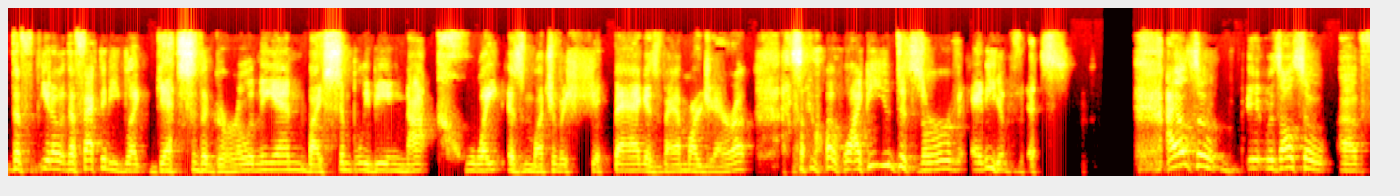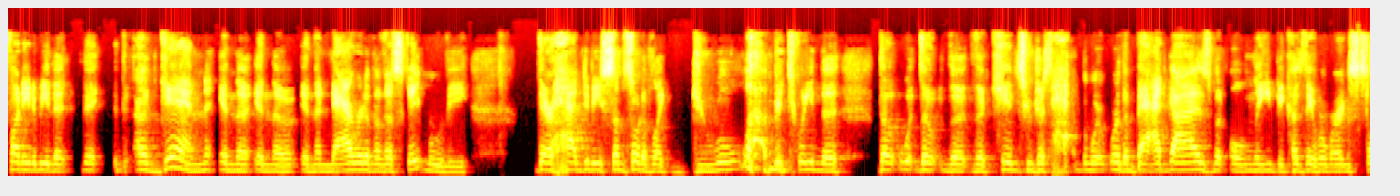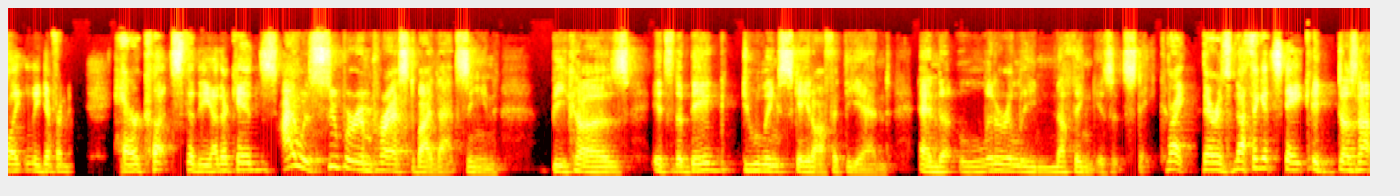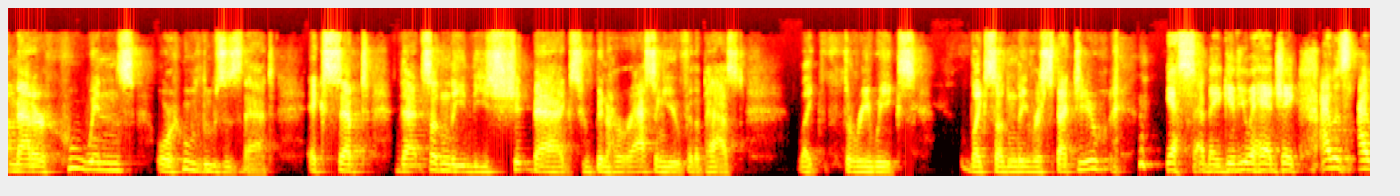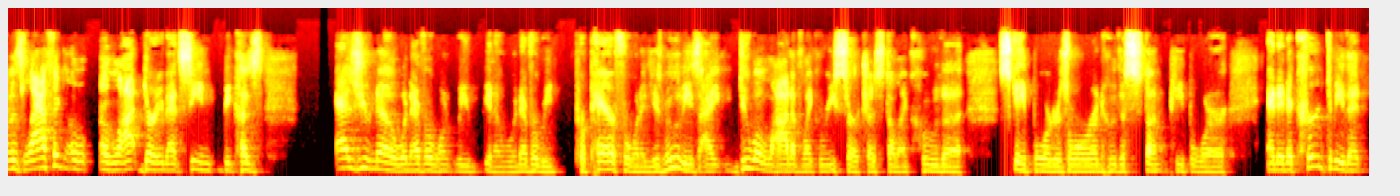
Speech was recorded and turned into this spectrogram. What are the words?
the you know the fact that he like gets the girl in the end by simply being not quite as much of a shitbag as Bam Margera. It's like why, why do you deserve any of this? I also it was also uh, funny to me that that again in the in the in the narrative of escape movie there had to be some sort of like duel between the the the the, the kids who just had, were, were, the bad guys, but only because they were wearing slightly different haircuts than the other kids. I was super impressed by that scene because it's the big dueling skate off at the end, and literally nothing is at stake. Right, there is nothing at stake. It does not matter who wins or who loses that, except that suddenly these shitbags who've been harassing you for the past like three weeks like suddenly respect you yes and they give you a handshake i was i was laughing a, a, lot during that scene because as you know whenever we you know whenever we prepare for one of these movies i do a lot of like research as to like who the skateboarders were and who the stunt people were. And it occurred to me that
